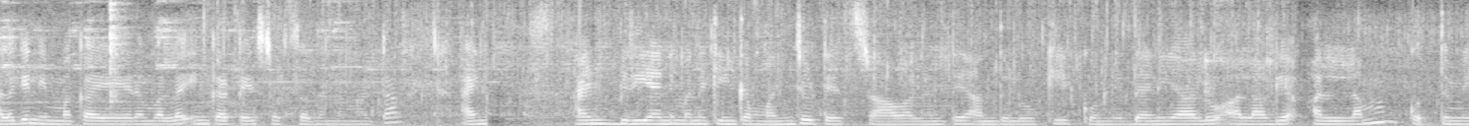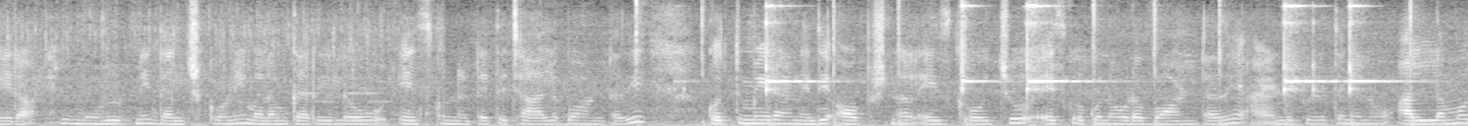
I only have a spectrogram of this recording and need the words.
అలాగే నిమ్మకాయ వేయడం వల్ల ఇంకా టేస్ట్ వస్తుంది అన్నమాట అండ్ బిర్యానీ మనకి ఇంకా మంచి టేస్ట్ రావాలంటే అందులోకి కొన్ని ధనియాలు అలాగే అల్లం కొత్తిమీర ఈ మూడుని దంచుకొని మనం కర్రీలో వేసుకున్నట్టయితే చాలా బాగుంటుంది. కొత్తిమీర అనేది ఆప్షనల్ వేసుకోవచ్చు వేసుకోకుండా కూడా బాగుంటుంది. అండ్ ఇప్పుడైతే నేను అల్లము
